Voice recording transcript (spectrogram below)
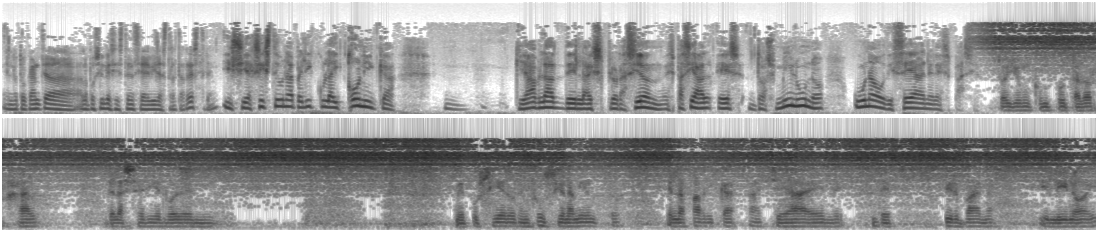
en lo tocante a, a, la posible existencia de vida extraterrestre. Y si existe una película icónica que habla de la exploración espacial es 2001, una odisea en el espacio. Soy un computador HAL de la serie 9000. Me pusieron en funcionamiento en la fábrica HAL de Urbana, Illinois,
